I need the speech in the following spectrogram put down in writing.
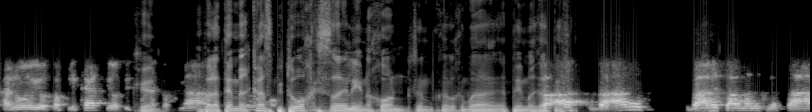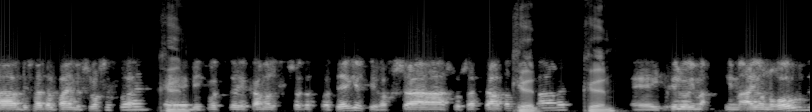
חנויות אפליקציות, עדכוני כן. תוכנה. אבל אתם מרכז פיתוח ישראלי, נכון? אתם חברה... בארץ בארץ ארמה נכנסה בשנת 2013, כן. אה, בעקבות אה, כמה רכישות אסטרטגיות, היא רכשה שלושה סטארט-אפים כן. בארץ. כן. אה, התחילו עם, עם iOnRoad,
